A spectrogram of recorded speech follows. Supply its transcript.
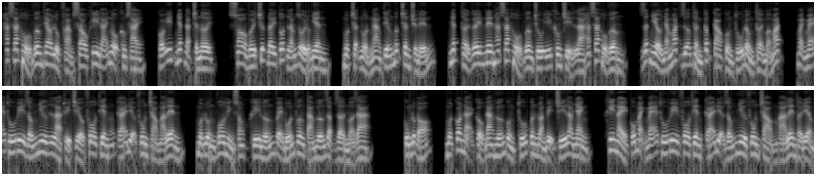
hát sát hổ vương theo lục phàm sau khi đãi nộ không sai, có ít nhất đặt chân nơi, so với trước đây tốt lắm rồi đột nhiên, một trận ngổn ngang tiếng bước chân chuyển đến, nhất thời gây nên hát sát hổ vương chú ý không chỉ là hát sát hổ vương, rất nhiều nhắm mắt dưỡng thần cấp cao cùng thú đồng thời mở mắt, mạnh mẽ thú uy giống như là thủy triều phô thiên cái địa phun trào mà lên, một luồng vô hình song khí hướng về bốn phương tám hướng dập dờn mở ra. Cùng lúc đó, một con đại cầu đang hướng cùng thú quân đoàn vị trí lao nhanh, khi này có mạnh mẽ thú uy phô thiên cái địa giống như phun trào mà lên thời điểm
